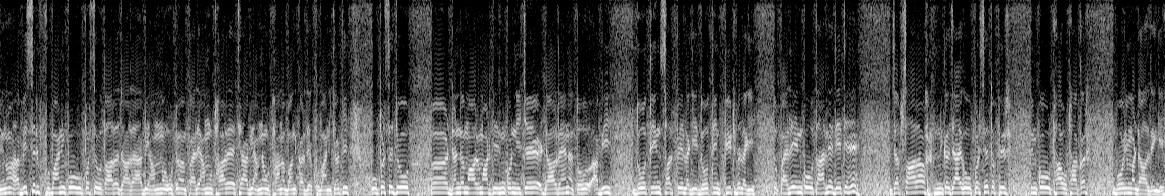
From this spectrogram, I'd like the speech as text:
यू नो अभी सिर्फ़ खुबानी को ऊपर से उतारा जा रहा है। अभी हम उठ, पहले हम उठा रहे थे, अभी हमने उठाना बंद कर दिया खुबानी, क्योंकि ऊपर से जो डंडे मार मार के इनको नीचे डाल रहे हैं ना तो अभी दो तीन सर पे लगी दो तीन पीठ पे लगी। तो पहले इनको उतारने देते हैं। जब सारा निकल जाएगा ऊपर से तो फिर इनको उठा उठा कर बोरी में डाल देंगे।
